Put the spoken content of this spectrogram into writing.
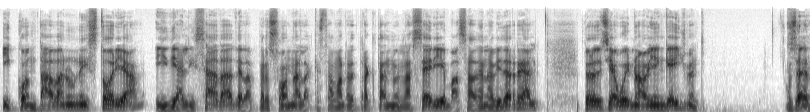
Y contaban una historia idealizada de la persona a la que estaban retractando en la serie, basada en la vida real. Pero decía, güey, no había engagement. O sea,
